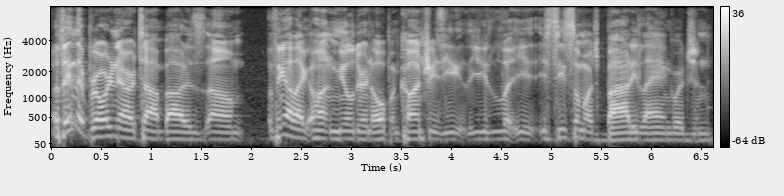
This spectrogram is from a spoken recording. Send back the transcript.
The thing that Brody and I were talking about is um, the thing I like hunting mule deer in open countries. You, you you you see so much body language and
